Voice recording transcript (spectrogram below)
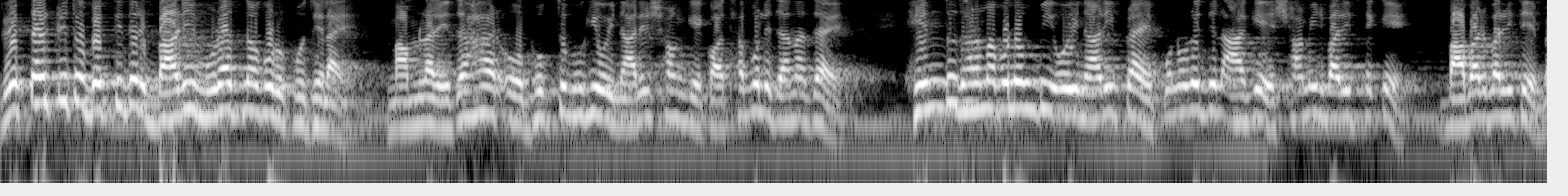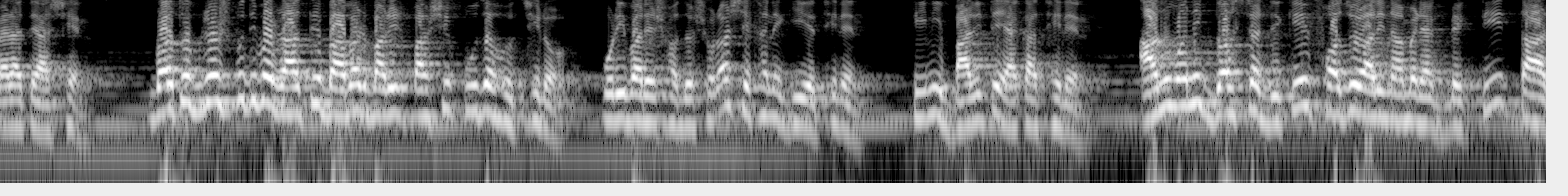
গ্রেপ্তারকৃত ব্যক্তিদের বাড়ি মুরাদনগর উপজেলায়। মামলার এজাহার ও ভুক্তভোগী ওই নারীর সঙ্গে কথা বলে জানা যায়, হিন্দু ধর্মাবলম্বী ওই নারী প্রায় পনেরো দিন আগে স্বামীর বাড়ি থেকে বাবার বাড়িতে বেড়াতে আসেন। গত বৃহস্পতিবার রাতে বাবার বাড়ির পাশে পূজা হচ্ছিল। পরিবারের সদস্যরা সেখানে গিয়েছিলেন। তিনি বাড়িতে একা ছিলেন। আনুমানিক দশটার দিকে ফজর আলী নামের এক ব্যক্তি তার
